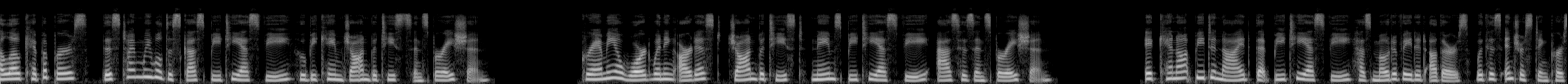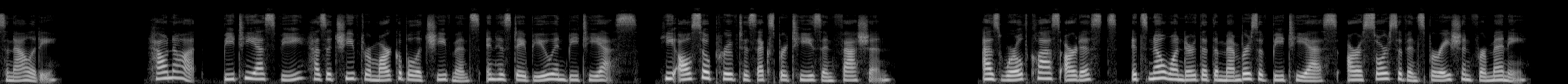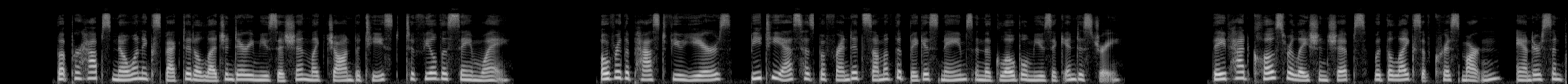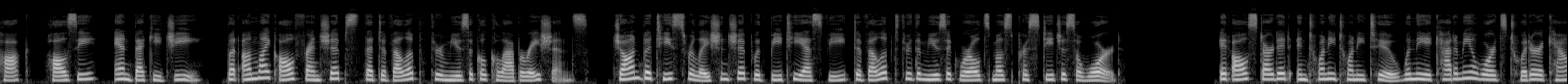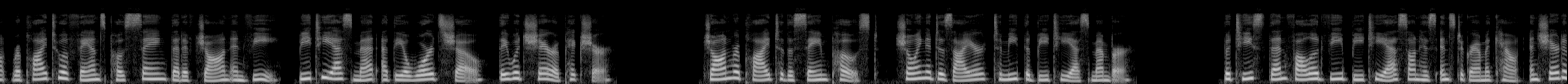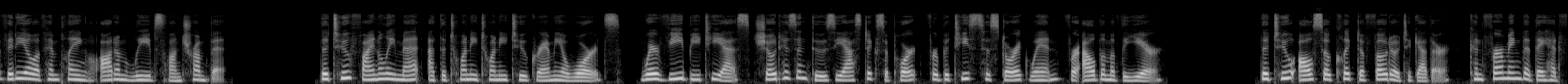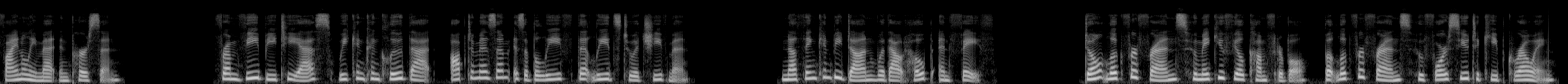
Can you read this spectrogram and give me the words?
Hello K-popers, this time we will discuss BTS V who became Jon Batiste's inspiration. Grammy award-winning artist Jon Batiste names BTS V as his inspiration. It cannot be denied that BTS V has motivated others with his interesting personality. How not, BTS V has achieved remarkable achievements in his debut in BTS. He also proved his expertise in fashion. As world-class artists, it's no wonder that the members of BTS are a source of inspiration for many. But perhaps no one expected a legendary musician like Jon Batiste to feel the same way. Over the past few years, BTS has befriended some of the biggest names in the global music industry. They've had close relationships with the likes of Chris Martin, Anderson .Paak, Halsey, and Becky G, but unlike all friendships that develop through musical collaborations, Jon Batiste's relationship with BTSV developed through the music world's most prestigious award. It all started in 2022 when the Academy Awards Twitter account replied to a fan's post saying that if Jon and V, BTS met at the awards show, they would share a picture. Jon replied to the same post, showing a desire to meet the BTS member. Batiste then followed V BTS on his Instagram account and shared a video of him playing Autumn Leaves on trumpet. The two finally met at the 2022 Grammy Awards, where VBTS showed his enthusiastic support for Batiste's historic win for Album of the Year. The two also clicked a photo together, confirming that they had finally met in person. From VBTS, we can conclude that optimism is a belief that leads to achievement. Nothing can be done without hope and faith. Don't look for friends who make you feel comfortable, but look for friends who force you to keep growing.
